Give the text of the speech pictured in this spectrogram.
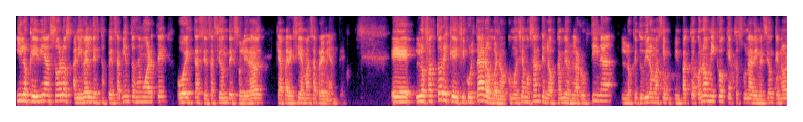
y los que vivían solos a nivel de estos pensamientos de muerte o esta sensación de soledad que aparecía más apremiante. Eh, los factores que dificultaron, bueno, como decíamos antes, los cambios en la rutina, los que tuvieron más impacto económico, que esto es una dimensión que no,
